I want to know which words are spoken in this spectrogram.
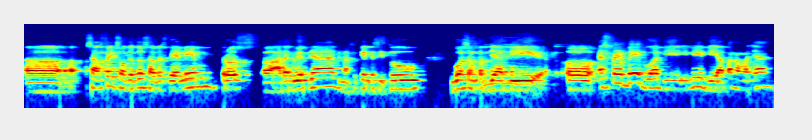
eh, self-made waktu itu self denim, terus eh, ada duitnya dimasukin ke situ. Gue sempet jadi eh, SPB gue di ini di apa namanya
